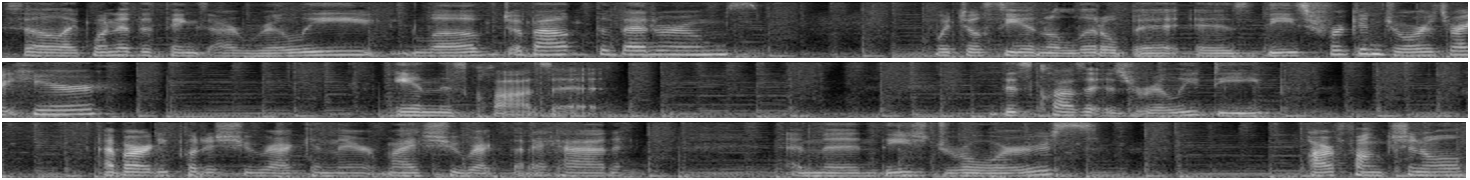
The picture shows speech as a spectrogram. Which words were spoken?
So like one of the things I really loved about the bedrooms, which you'll see in a little bit, is these freaking drawers right here in this closet. This closet is really deep. I've already put a shoe rack in there, my shoe rack that I had. And then these drawers are functional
